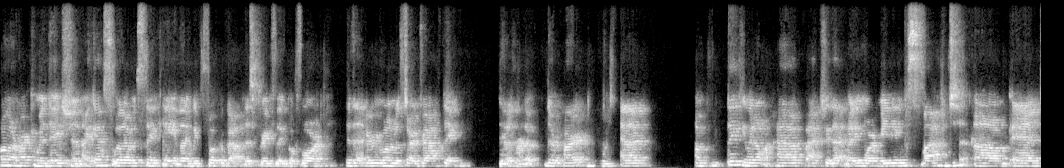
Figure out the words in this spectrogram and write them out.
On our recommendation, I guess what I was thinking, and then we spoke about this briefly before, is that everyone would start drafting. the- Their part, and I. I'm thinking we don't have actually that many more meetings left, um, and.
